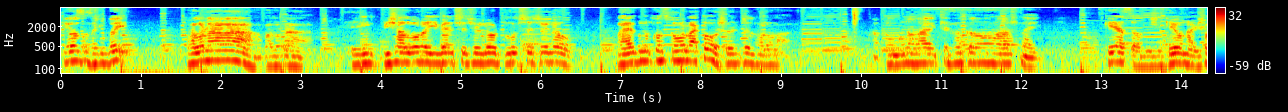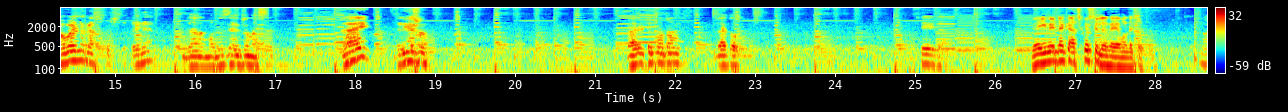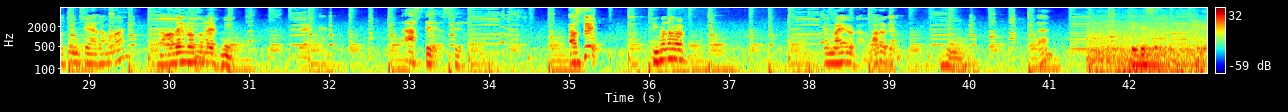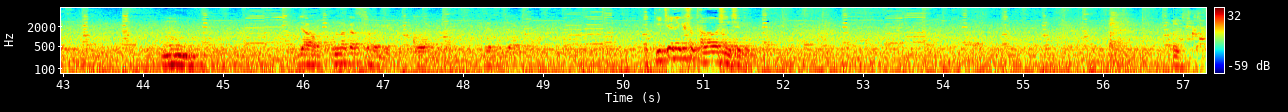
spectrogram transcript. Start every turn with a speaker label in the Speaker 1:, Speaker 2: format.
Speaker 1: কি অবস্থা সাকিব ভাই?
Speaker 2: ভালো না ভালো না। এই বিশাল বড় ইভেন্ট শেষ হইল ট্যুর শেষ হইল। ভাইয়ের কোনো খোঁজ খবর রাখো শরীর ভালো না।
Speaker 1: আপনার মনে হয় মানুষ নাই?
Speaker 2: কে আছে অফিসে কেউ নাই সবাই তো কাজ করছে তাই না?
Speaker 1: জানার মধ্যে একজন আছে। এই এদিকে ঠিক মতন দেখো।
Speaker 2: ঠিক আছে
Speaker 3: ভাই ইভেন্টটা কাজ করছিল ভাই আমাদের সাথে।
Speaker 2: নতুন চেয়ার আমার
Speaker 1: আমাদের নতুন অ্যাডমিট
Speaker 2: দেখ। আস্তে আস্তে।
Speaker 1: আসতে? ঠিকানা
Speaker 2: মাইরো না মারো কেন? হ্যাঁ? ঠিক আছে ঠিক আছে।
Speaker 1: হুম।
Speaker 2: যাও অন্য কাজ করে যেতে যাও।
Speaker 3: কিচেনে কিছু থালা বাসন ছিল।
Speaker 2: হুম।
